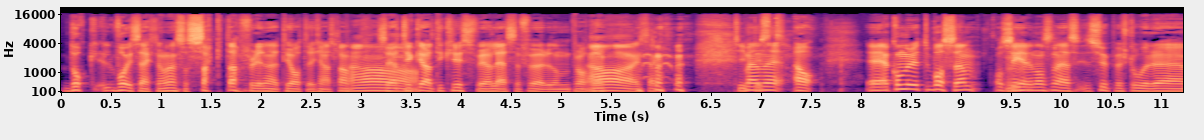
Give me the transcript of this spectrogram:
dock voice-actar den så sakta för det är den här teaterkänslan. Ah. Så jag tycker alltid kryss för jag läser före de pratar. ja, exakt. Typiskt. Men eh, ja, Eh, jag kommer ut till bossen och ser Mm. någon sån här superstor... Eh,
